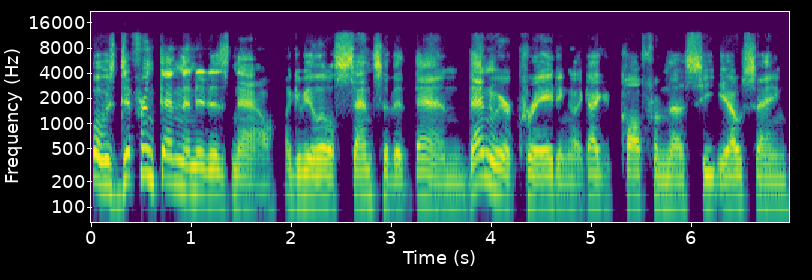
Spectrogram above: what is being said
Well, it was different then than it is now. I'll give you a little sense of it then. Then we were creating, like I could call from the CEO saying,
